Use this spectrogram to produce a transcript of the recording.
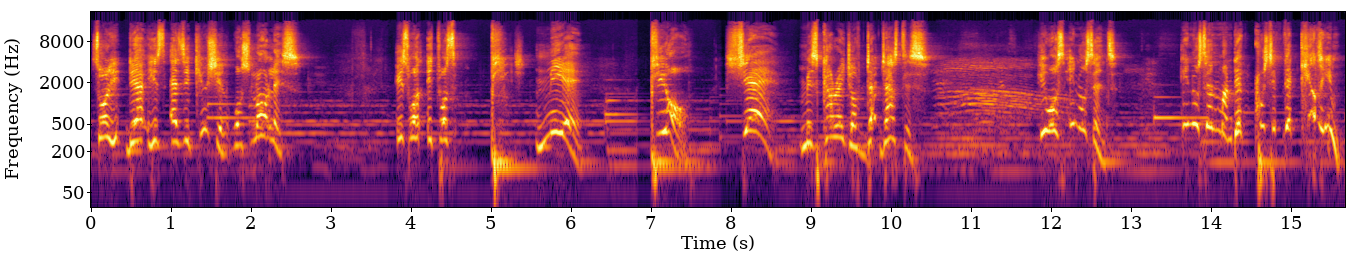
So he, there, his execution was lawless. It was, it was mere, pure, sheer miscarriage of justice. He was innocent. Innocent man. They crucified, they killed him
